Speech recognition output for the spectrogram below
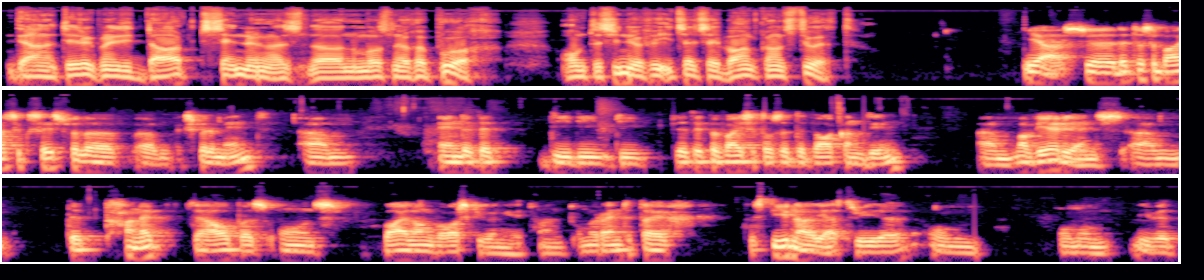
Ja, natuurlik met die dart sending as dan moet nou gepoog om te sien of iets uit sy baan kan stoot. Ja, so dit was 'n baie suksesvolle um, eksperiment. Ehm um, en dit het die die die dit het bewys dat ons dit wel kan doen. Ehm um, maar weer eens, ehm um, dit gaan net help as ons baie lank waarskuwing het want om 'n ruimtetuig te stuur na die asteroïde om om om jy weet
